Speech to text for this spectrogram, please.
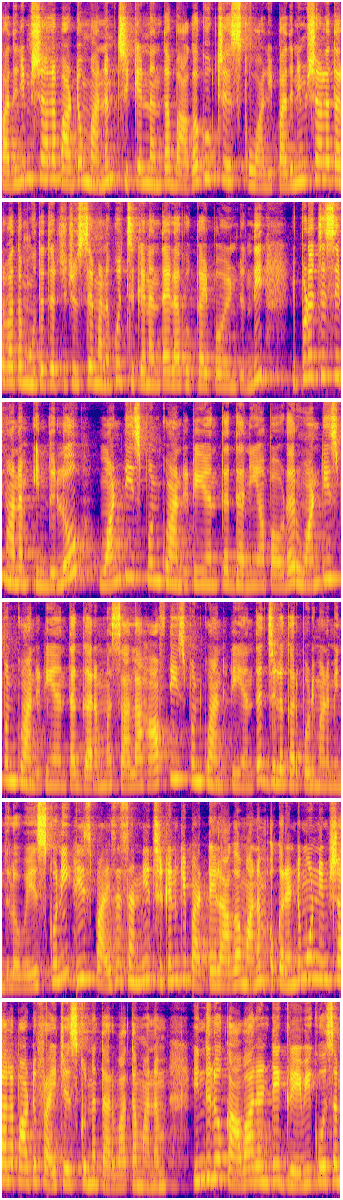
పది నిమిషాల పాటు మనం చికెన్ అంతా బాగా కుక్ చేసుకోవాలి. పది నిమిషాల తర్వాత మూత తెరిచి చూస్తే మనకు చికెన్ అంతా ఇలా కుక్ అయిపోయి ఉంటుంది. ఇప్పుడు వచ్చేసి మనం ఇందులో వన్ టీ స్పూన్ క్వాంటిటీ అంత ధనియా పౌడర్ వన్ టీ స్పూన్ క్వాంటిటీ అంత garam masala half teaspoon quantity అంత జీలకర్ర పొడి మనం ఇందులో వేసుకుని ఈ స్పైసెస్ అన్ని చికెన్కి పట్టేలాగా మనం ఒక రెండు మూడు నిమిషాల పాటు ఫ్రై చేసుకున్న తర్వాత మనం ఇందులో కావాలంటే గ్రేవీ కోసం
